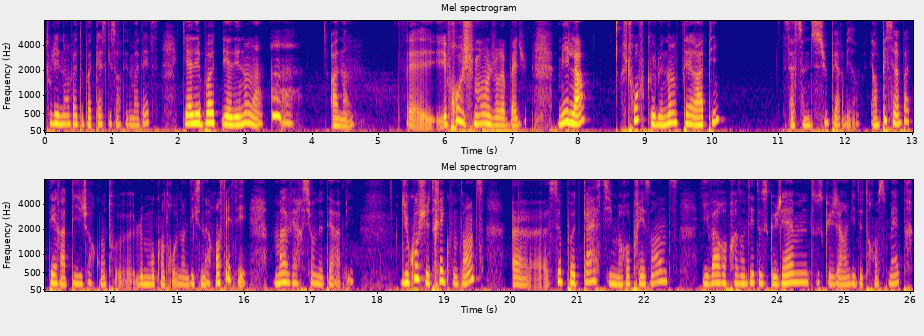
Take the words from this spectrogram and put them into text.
tous les noms en fait de podcasts qui sortaient de ma tête. Il y a des potes, il y a des noms, hein. Ah non. Et franchement, j'aurais pas dû. Mais là, je trouve que le nom thérapie, ça sonne super bien. Et en plus, c'est même pas thérapie, genre contre euh, le mot qu'on trouve dans le dictionnaire français, c'est ma version de thérapie. Du coup, je suis très contente. Euh, ce podcast, il me représente, il va représenter tout ce que j'aime, tout ce que j'ai envie de transmettre.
